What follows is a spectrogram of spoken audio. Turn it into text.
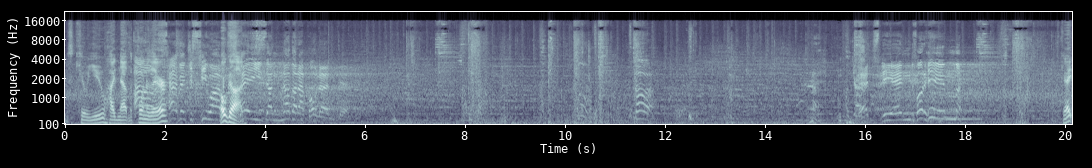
Just kill you, hiding out in the corner Our there. Savage Siwan Oh, God. Slays another opponent. That's the end for him. Okay.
